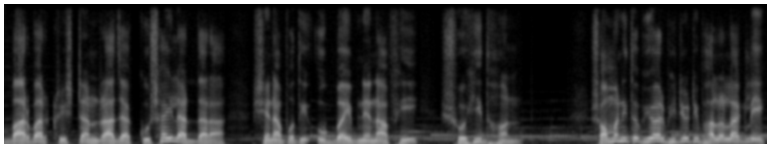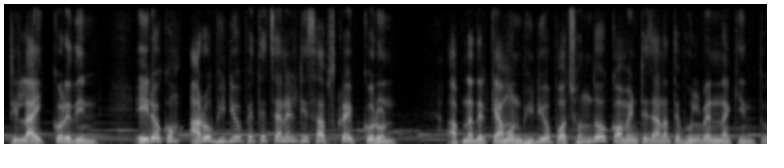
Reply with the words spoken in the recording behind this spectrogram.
বারবার খ্রিস্টান রাজা কুশাইলার দ্বারা সেনাপতি উকবা ইবনে নাফি শহীদ হন। সম্মানিত ভিউয়ার, ভিডিওটি ভালো লাগলে একটি লাইক করে দিন। এই রকম আরও ভিডিও পেতে চ্যানেলটি সাবস্ক্রাইব করুন। আপনাদের কেমন ভিডিও পছন্দ কমেন্টে জানাতে ভুলবেন না কিন্তু।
